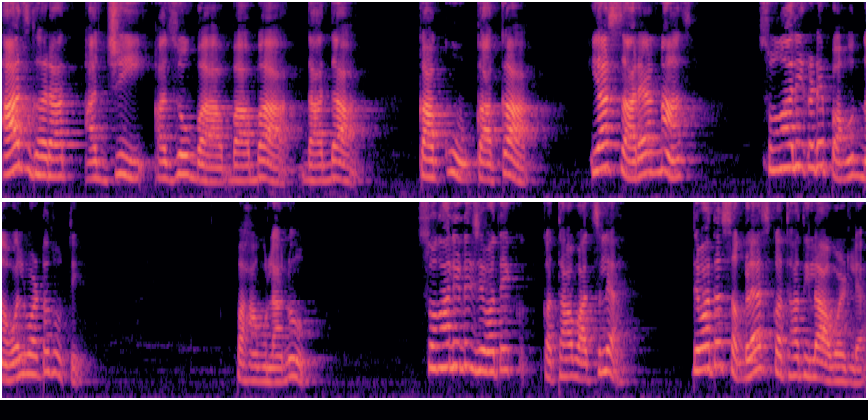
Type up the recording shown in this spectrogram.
आज घरात आजी आजोबा बाबा दादा काकू काका या साऱ्यांनाच सोनालीकडे पाहून नवल वाटत होते. पहा मुलानो सोनालीने जेव्हा ते कथा वाचल्या तेव्हा त्या सगळ्याच कथा तिला आवडल्या.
